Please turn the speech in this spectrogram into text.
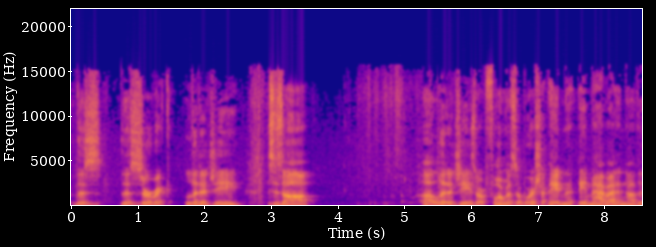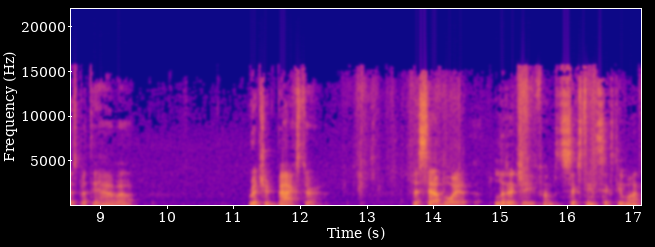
the the Zurich liturgy. This is all uh, liturgies or forms of worship. They even, they even have, I didn't know this, but they have uh, Richard Baxter, the Savoy liturgy from 1661.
